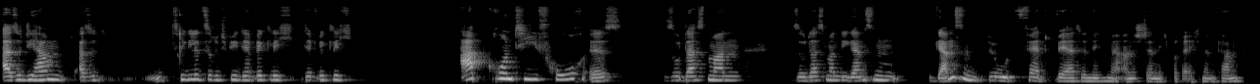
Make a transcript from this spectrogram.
also die haben, also Triglyceridspiegel, der wirklich, der wirklich abgrundtief hoch ist, sodass man, sodass man die ganzen, die ganzen Blutfettwerte nicht mehr anständig berechnen kann.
